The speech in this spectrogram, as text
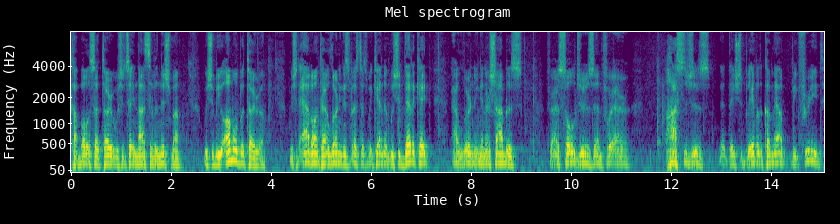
Kabbalah Satorah. We should say Nasav and Nishma. We should be Amal B'Torah. We should add on to our learning as best as we can, and we should dedicate our learning and our Shabbos for our soldiers and for our hostages, that they should be able to come out, be freed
